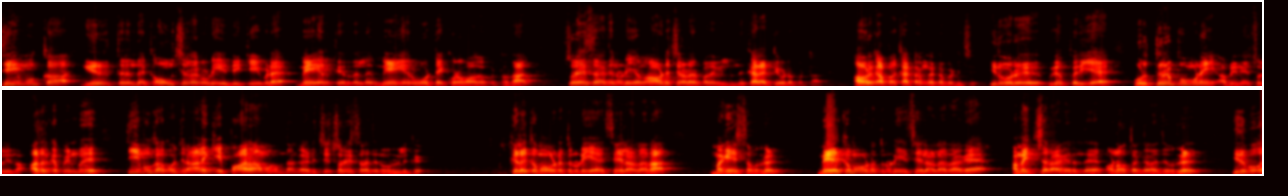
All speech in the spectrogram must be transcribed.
திமுக இருத்திருந்த கவுன்சிலர்களுடைய எண்ணிக்கையை விட மேயர் தேர்தலில் மேயர் ஓட்டை குறைவாக பெற்றதால் சுரேஷ்ராஜனுடைய மாவட்ட செயலாளர் பதவியிலிருந்து கலட்டி விடப்பட்டார். அவருக்கு அப்போ கட்டம் கட்டப்பட்டுச்சு. இது ஒரு மிகப்பெரிய ஒரு திருப்பு முனை அப்படின்னே சொல்லிடலாம். அதற்கு பின்பு திமுக கொஞ்ச நாளைக்கு பாராமுகம் தான் அடிச்சு சுரேஷ்ராஜன் அவர்களுக்கு. கிழக்கு மாவட்டத்தினுடைய செயலாளராக மகேஷ் அவர்கள் மேற்கு மாவட்டத்தினுடைய செயலாளராக அமைச்சராக இருந்த மனோ தங்கராஜ் அவர்கள் இதுபோக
